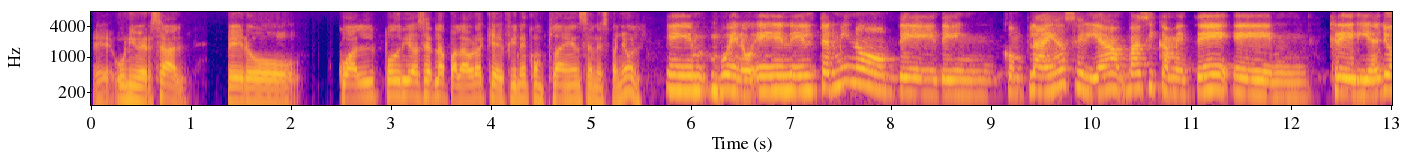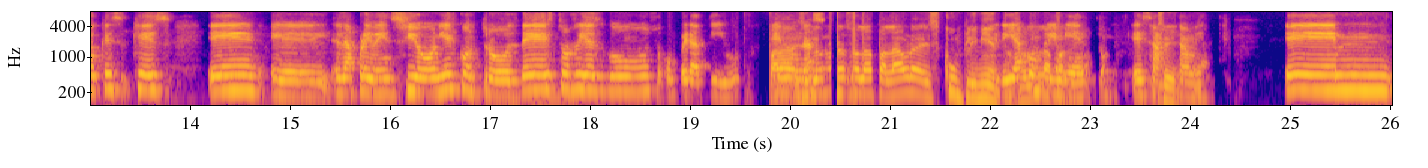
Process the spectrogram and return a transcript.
eh, universal, pero ¿cuál podría ser la palabra que define compliance en español? Eh, bueno, en el término de, compliance sería básicamente, eh, creería yo que es, que es eh, la prevención y el control de estos riesgos operativos. Para decirlo en una sola palabra, es cumplimiento. Sería cumplimiento, exactamente. Em,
